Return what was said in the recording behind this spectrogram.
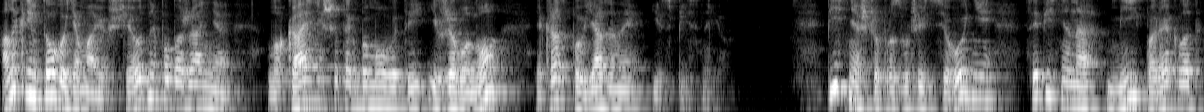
Але крім того, я маю ще одне побажання, локальніше, так би мовити, і вже воно якраз пов'язане із піснею. Пісня, що прозвучить сьогодні, це пісня на мій переклад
